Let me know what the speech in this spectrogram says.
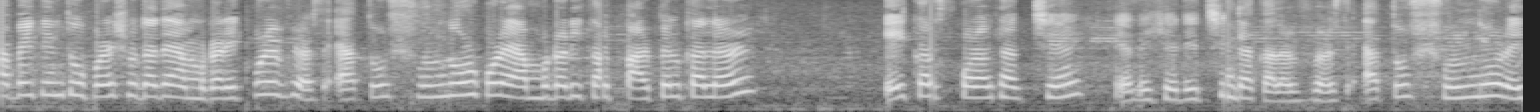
ভাবে কিন্তু উপরে সুতা দিয়ে এমব্রয়ডারি করে ভিউয়ার্স এত সুন্দর করে এমব্রয়ডারি পার্পল কালার এই কাজ করা থাকছে। এ দেখিয়ে দিচ্ছি এটা কালার ভিউয়ার্স এত সুন্দর এই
